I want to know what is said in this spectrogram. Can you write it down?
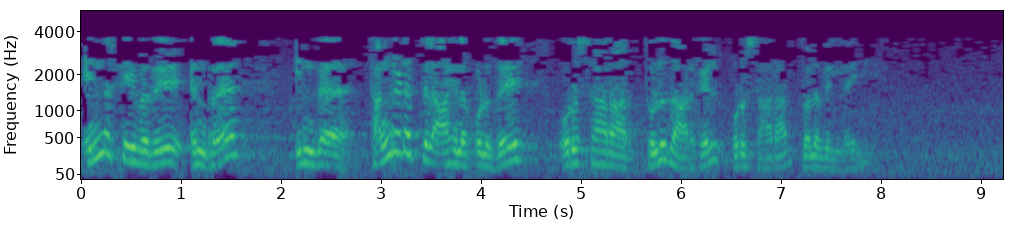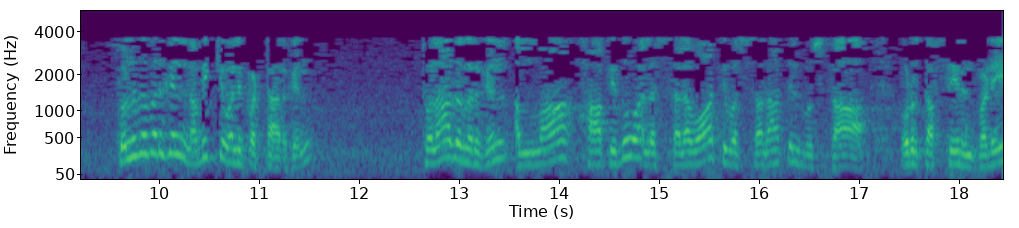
என்ன செய்வது என்ற இந்த தங்கிடத்தில் ஆகின பொழுது ஒரு சாரார் தொழுதார்கள் ஒரு சாரார் தொழவில்லை. தொழுதவர்கள் நபிக்கு வழிபட்டார்கள் தொழாதவர்கள் அல்லாஹ் ஹாபிது அல சலவாத் சலாத்தில் முஸ்தா ஒரு தப்சீரின் படி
